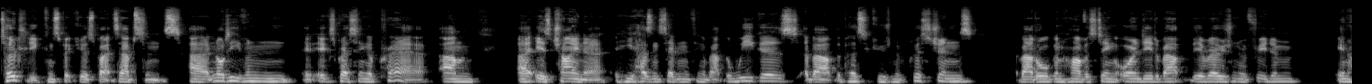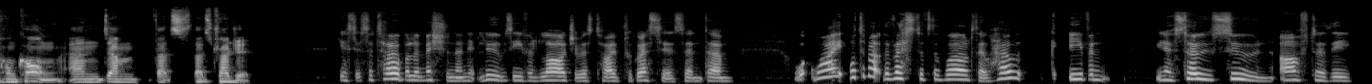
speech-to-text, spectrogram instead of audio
totally conspicuous by its absence, uh, not even expressing a prayer, um, uh, is China. He hasn't said anything about the Uyghurs, about the persecution of Christians, about organ harvesting, or indeed about the erosion of freedom in Hong Kong, and um, that's that's tragic. Yes, it's a terrible omission, and it looms even larger as time progresses. And um, why? What about the rest of the world, though? How even you know so soon after the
